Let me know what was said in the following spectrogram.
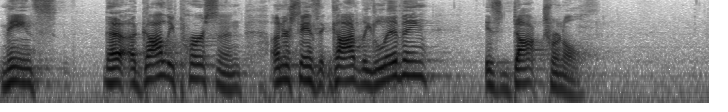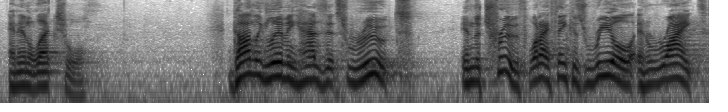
means that a godly person understands that godly living is doctrinal and intellectual. Godly living has its root in the truth, what I think is real and right.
